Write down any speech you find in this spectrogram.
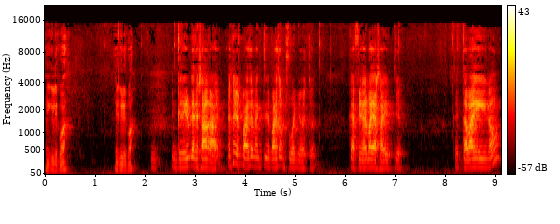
Y Quilicua. Increíble que salga, ¿eh? parece, mentira, parece un sueño esto, ¿eh? Que al final vaya a salir, tío. Que estaba ahí, ¿no?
